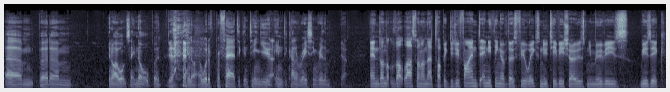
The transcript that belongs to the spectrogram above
Um, but um, you know, I won't say no, but Yeah. you know, I would have preferred to continue Yeah. into kind of racing rhythm. Yeah. And on the, last one on that topic, did you find anything over those few weeks? New TV shows, new movies, music?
